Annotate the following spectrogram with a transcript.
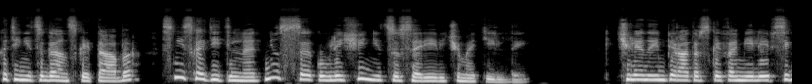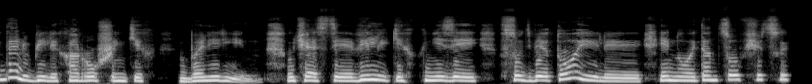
хоть и не цыганский табор, снисходительно отнесся к увлечению цесаревича Матильдой. Члены императорской фамилии всегда любили хорошеньких балерин. Участие великих князей в судьбе той или иной танцовщицы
